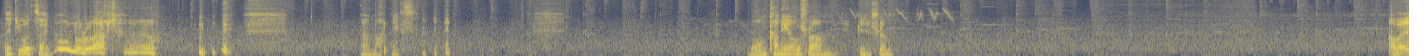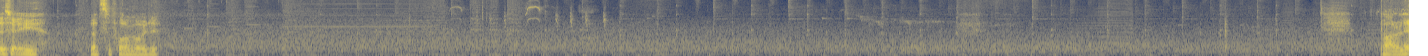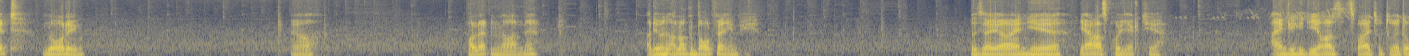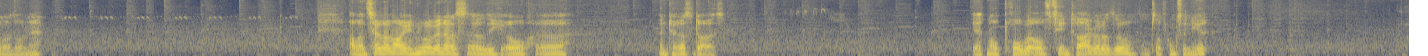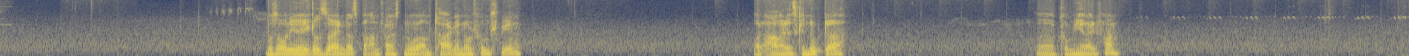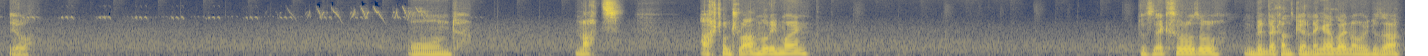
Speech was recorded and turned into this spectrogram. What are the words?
Seit die Uhrzeit. Oh, 008. Ja, macht nichts. Morgen kann ich ausschlafen. Nicht schlimm. Aber ist ja eh letzte Folge heute. Palette Loading. Ja. Palettenladen, ne? Aber die müssen auch noch gebaut werden irgendwie. Das ist ja, ja ein hier Jahresprojekt hier. Eigentlich ideal zu zweit, zu dritt oder so, ne? Aber einen Server mache ich nur, wenn das äh, sich auch äh, Interesse da ist. Erstmal Probe auf 10 Tage oder so, ob es auch funktioniert. Muss auch die Regel sein, dass wir anfangs nur am Tage 05 spielen. Weil Arbeit ist genug da. Äh, komm hier reinfahren. Jo. Und nachts acht Stunden schlafen, würde ich meinen. Bis sechs oder so. Im Winter kann es gerne länger sein, aber wie gesagt,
